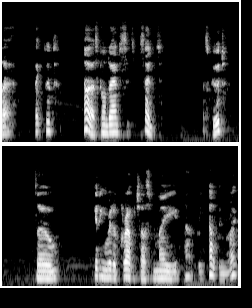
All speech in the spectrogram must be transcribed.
That affected? Oh, it's gone down to 6%. That's good. So, getting rid of gravitas may be helping, right?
